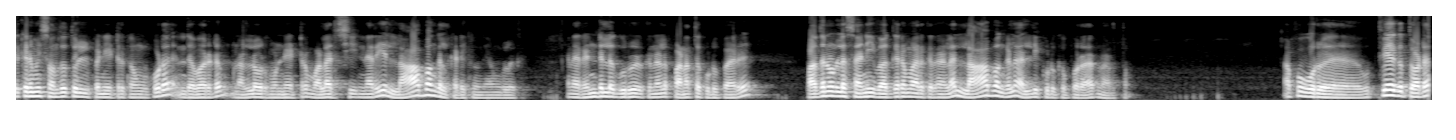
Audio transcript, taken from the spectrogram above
ஏற்கனவே சொந்த தொழில் பண்ணிகிட்டு இருக்கவங்க கூட இந்த வருடம் நல்ல ஒரு முன்னேற்றம் வளர்ச்சி நிறைய லாபங்கள் கிடைக்குங்க உங்களுக்கு ஏன்னா ரெண்டில் குரு இருக்கிறனால பணத்தை கொடுப்பாரு. பதினொன்றில் சனி வக்கரமாக இருக்கிறனால லாபங்களை அள்ளி கொடுக்க போகிறாருன்னு அர்த்தம். அப்போ ஒரு உத்வேகத்தோடு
